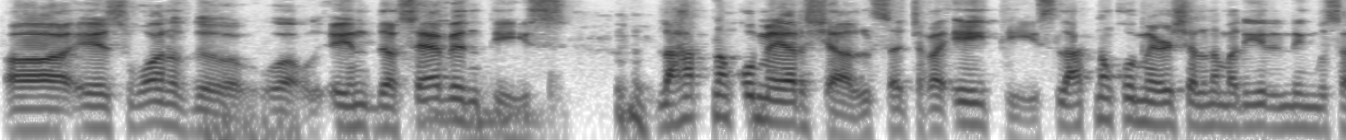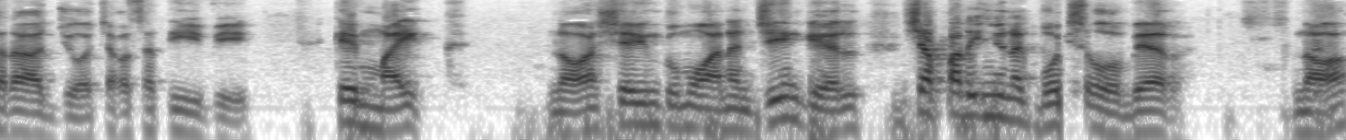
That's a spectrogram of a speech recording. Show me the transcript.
uh, is one of the well in the 70s lahat ng commercials at saka 80s, lahat ng commercial na maririnig mo sa radyo at saka sa TV kay Mike, no? Siya yung gumawa ng jingle, siya pa rin yung nag-voice over, no?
